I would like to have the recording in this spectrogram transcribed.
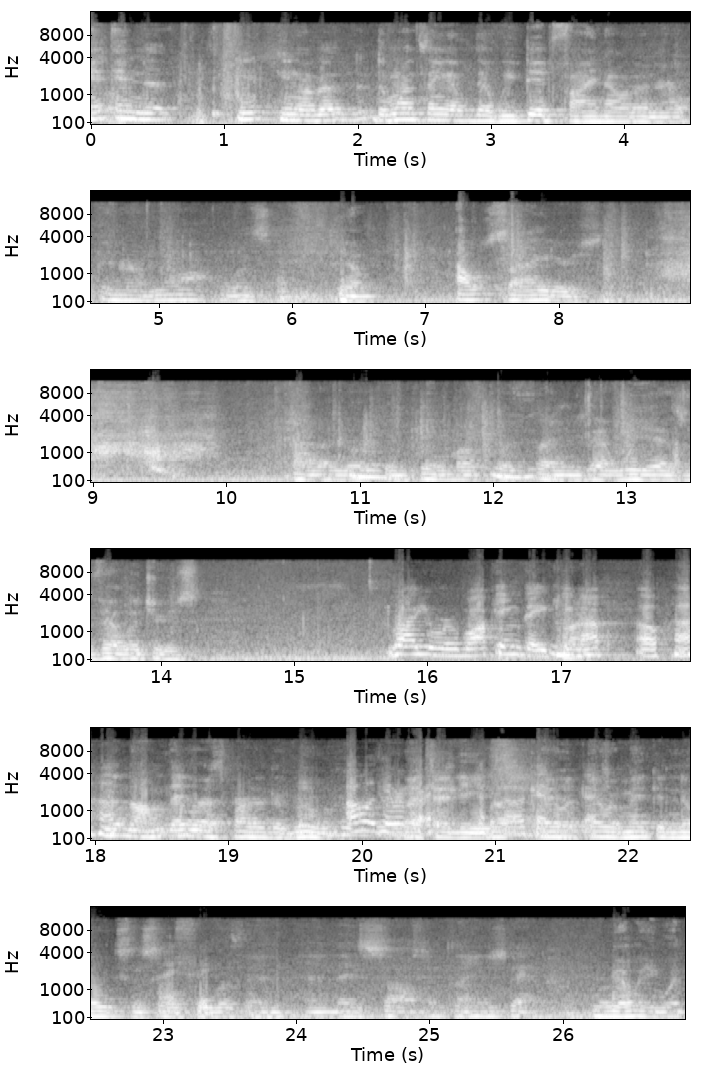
And, and the, you know, the, the one thing that, that we did find out in our, in our law was, you know, outsiders kind of looked and came up with things that we as villagers, While you were walking, they came Right. up? Oh, uh-huh. no, they were as part of the group. Oh, they were... Attendees. But Okay, They were, they were making notes and so I see. forth, and, and they saw some things that really would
